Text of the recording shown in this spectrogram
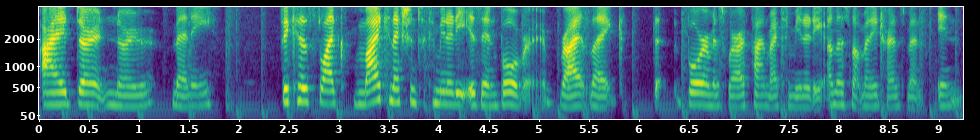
I don't know many because like my connection to community is in ballroom, right? Like ballroom is where I find my community, and there's not many trans men in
